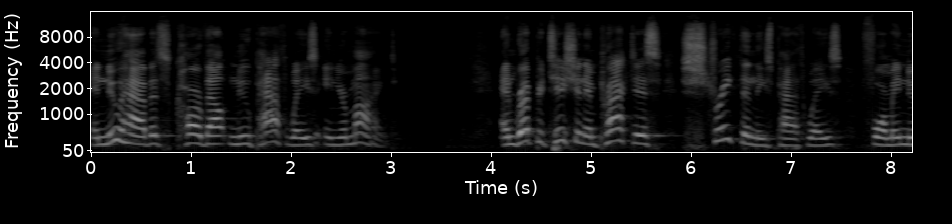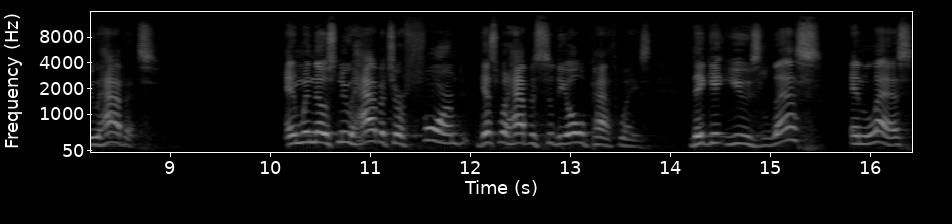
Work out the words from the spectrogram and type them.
and new habits carve out new pathways in your mind. And repetition and practice strengthen these pathways, forming new habits. And when those new habits are formed, guess what happens to the old pathways? They get used less and less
